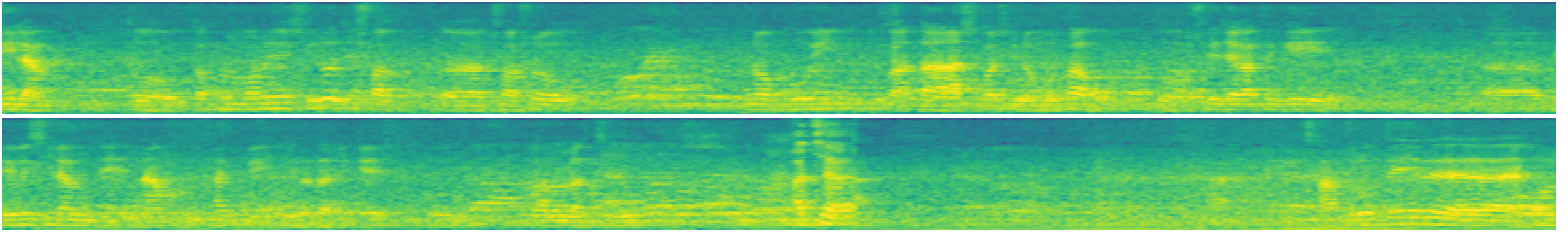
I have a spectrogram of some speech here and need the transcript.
দিলাম তো তখন মনে হয়েছিল যে সব ছশো নব্বই বা তার আশেপাশে নম্বর পাবো। তো সেই জায়গা থেকে ভেবেছিলাম যে নাম থাকবে মেধা তালিকায়। তো ভালো লাগছে আচ্ছা। ছাত্রদের এখন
